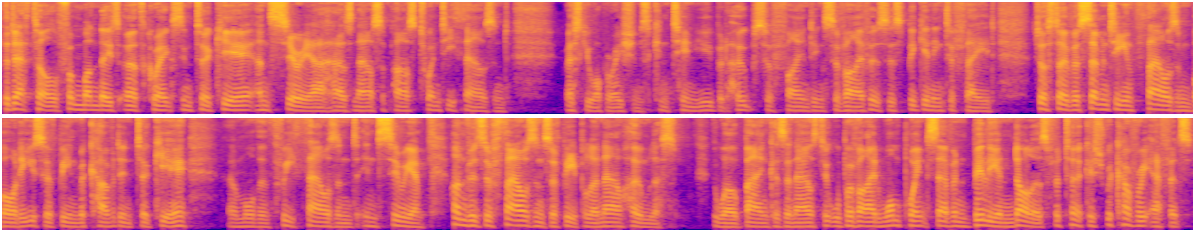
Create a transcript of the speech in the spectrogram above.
The death toll from Monday's earthquakes in Turkey and Syria has now surpassed 20,000. Rescue operations continue, but hopes of finding survivors is beginning to fade. Just over 17,000 bodies have been recovered in Turkey, and more than 3,000 in Syria. Hundreds of thousands of people are now homeless. The World Bank has announced it will provide $1.7 billion for Turkish recovery efforts.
